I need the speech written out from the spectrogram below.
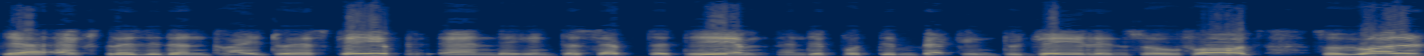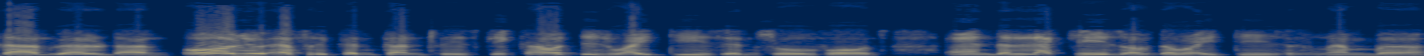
Their ex-president tried to escape and they intercepted him and they put him back into jail and so forth. So well done, well done. All you African countries, kick out these whiteys and so forth and the lackeys of the whiteys, remember,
